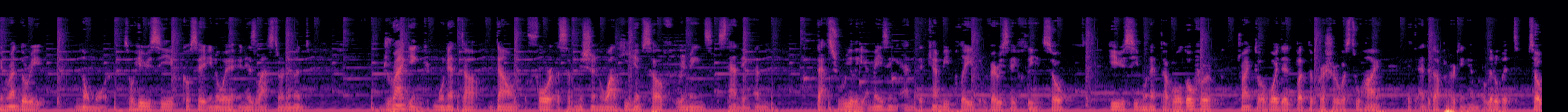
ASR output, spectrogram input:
in randori no more. So here you see kosei inoue in his last tournament dragging Muneta down for a submission while he himself remains standing. And that's really amazing and it can be played very safely. So here you see Muneta rolled over trying to avoid it but the pressure was too high. It ended up hurting him a little bit. So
